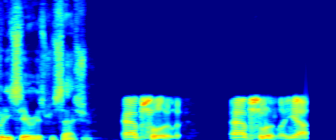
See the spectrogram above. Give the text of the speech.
pretty serious recession. Absolutely. Absolutely, yeah.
